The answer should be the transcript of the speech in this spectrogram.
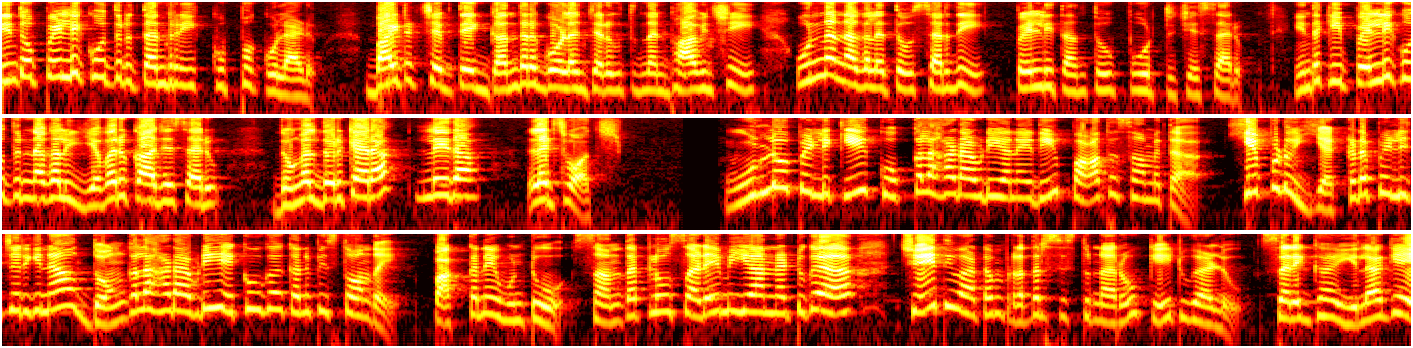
దీంతో పెళ్ళి కూతురు తండ్రి కుప్పకూలాడు. బయటకు చెబితే గందరగోళం జరుగుతుందని భావించి ఉన్న నగలతో సర్ది పెళ్ళి తంతు పూర్తి చేశారు. ఇంతకీ పెళ్ళి కూతురు నగలు ఎవరు కాజేశారు? దొంగలు దొరికారా? లేదా? లెట్స్ వాచ్ ఊళ్ళో పెళ్ళికి కుక్కల హడావిడి అనేది పాత సామెత. ఇప్పుడు ఎక్కడ పెళ్ళి జరిగినా దొంగల హడావిడి ఎక్కువగా కనిపిస్తోంది. పక్కనే ఉంటూ సందట్లో సడేమియా అన్నట్టుగా చేతివాటం ప్రదర్శిస్తున్నారు కేటుగాళ్ళు సరిగ్గా ఇలాగే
